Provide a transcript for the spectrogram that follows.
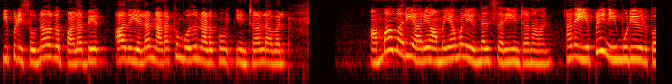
இப்படி சொன்னவர்கள் பல பேர். அது எல்லாம் நடக்கும்போது நடக்கும் என்றாள் அவள். அம்மா மாதிரி யாரையும் அமையாமல் இருந்தால் சரி என்றான் அவன். அதை எப்படி நீ முடிவெடுப்ப?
